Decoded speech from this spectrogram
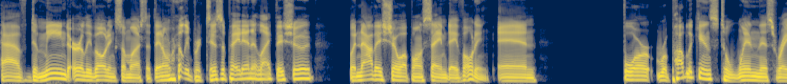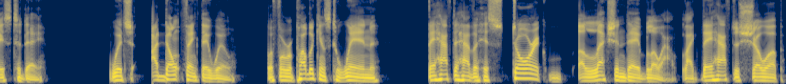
have demeaned early voting so much that they don't really participate in it like they should. But now they show up on same day voting. And for Republicans to win this race today, which I don't think they will, but for Republicans to win, they have to have a historic election day blowout. Like they have to show up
